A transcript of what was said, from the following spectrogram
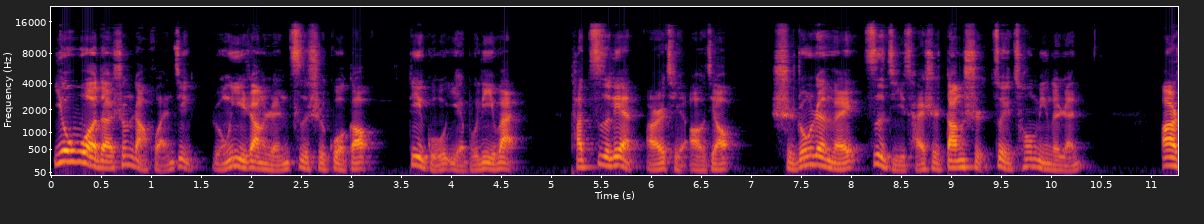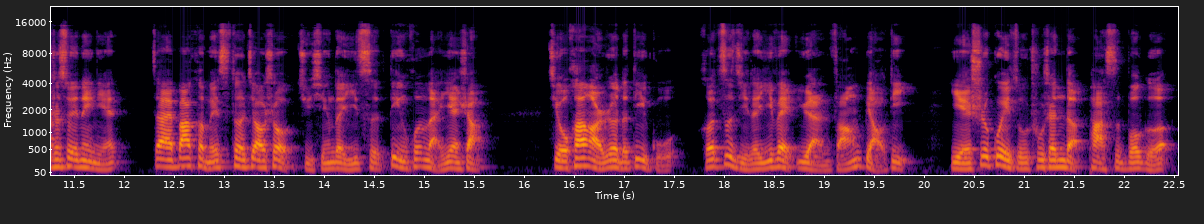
优渥的生长环境容易让人自视过高，蒂古也不例外。他自恋而且傲娇，始终认为自己才是当世最聪明的人。二十岁那年，在巴克梅斯特教授举行的一次订婚晚宴上。酒酣耳热的蒂古和自己的一位远房表弟，也是贵族出身的帕斯伯格，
